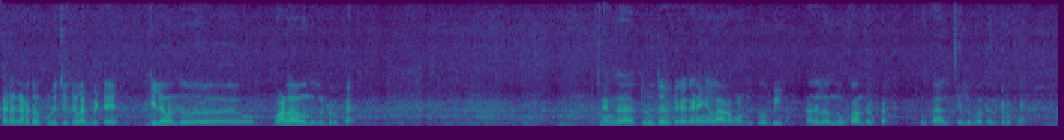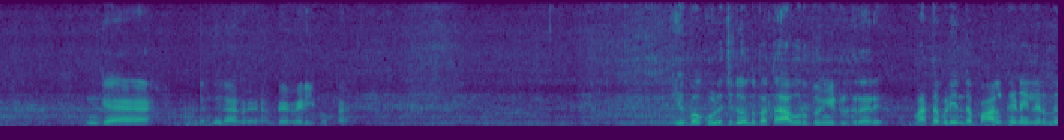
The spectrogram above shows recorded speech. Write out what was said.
கடை கடந்த குளித்து கிளம்பிட்டு கீழே வந்து மழை வந்துக்கிட்டு இருப்பேன். அங்கே துணி துவைக்கிற கடைகள்லாம் இருக்கும். டூபி. அதில் வந்து உட்காந்துருப்பேன் உட்காந்து சில்லு பார்த்துக்கிட்டு இருப்பேன். இங்கே வந்து நான் அப்படியே வேடிக்கை பார்ப்பேன். இப்போ குளிச்சுட்டு வந்து பார்த்தா அவர் தூங்கிட்டு இருக்கிறாரு. மற்றபடி இந்த பால்கனிலேருந்து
